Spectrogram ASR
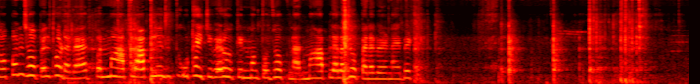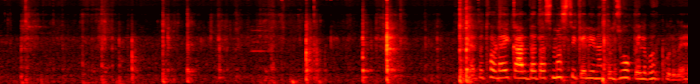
तो पण झोपेल थोड्या वेळात पण मग आपलं आपली उठायची वेळ होती मग तो झोपणार. मग आपल्याला झोपायला वेळ नाही भेटत. तर थोडा एक अर्धा तास मस्ती केली ना तो झोपेल भरपूर वेळ.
